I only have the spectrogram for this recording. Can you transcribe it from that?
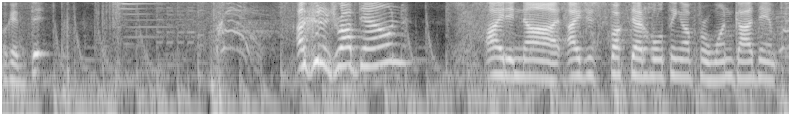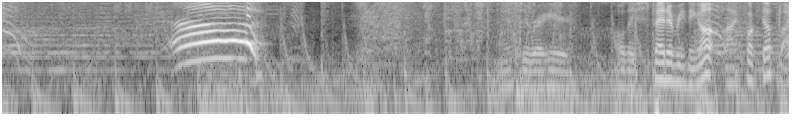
okay, I could have dropped down? I did not. I just fucked that whole thing up for one goddamn... Ah! That's it right here. Oh, they sped everything up. I fucked up. I,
